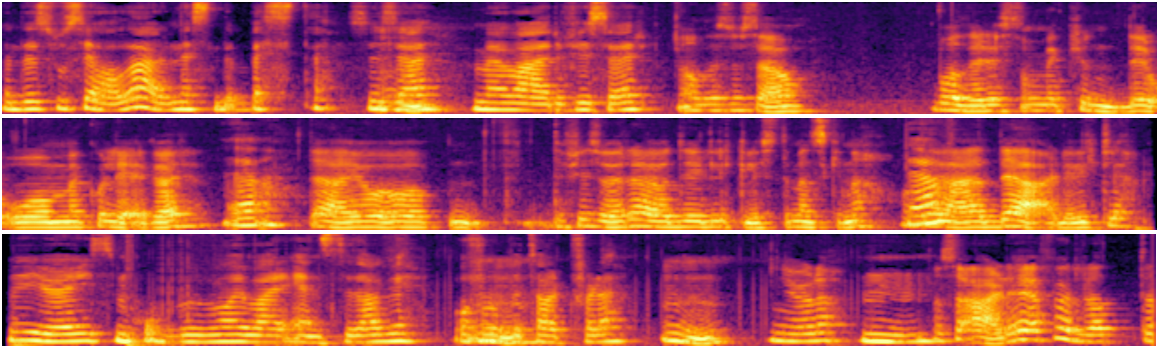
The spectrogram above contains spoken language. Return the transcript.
Men det sosiale er jo nesten det beste, syns jeg, med å være frisør. Ja, det syns jeg òg. Både liksom med kunder og med kollegaer. Ja. Det er jo, Frisører er jo de lykkeligste menneskene. Og Ja. det, er, det er de virkelig. Vi gjør liksom hobbyen vår hver eneste dag. Og får betalt for det. Mm, gjør det. Mm. Og så er det, jeg føler at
